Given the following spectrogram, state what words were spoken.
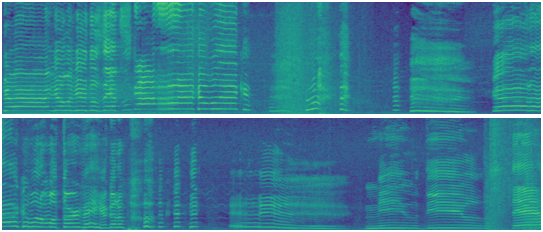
Caralho, 1200. Caraca, moleque. Caraca, mano, o motor, velho. Jogando... Meu Deus do céu.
